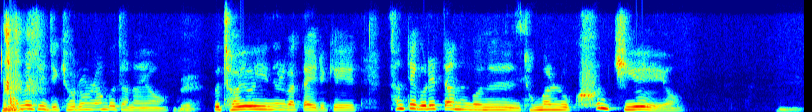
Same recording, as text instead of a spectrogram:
하면서 이제 결혼을 한 거잖아요. 네, 그 저 여인을 갖다 이렇게 선택을 했다는 거는 정말로 큰 기회예요. 음,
